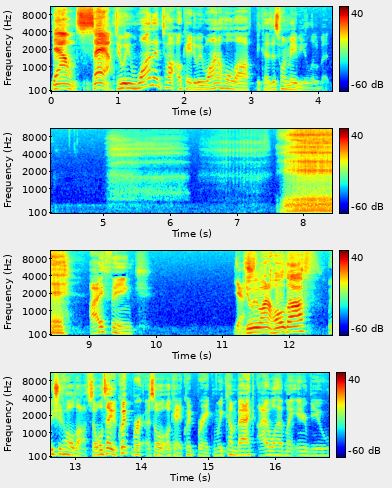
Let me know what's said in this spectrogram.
down south. Do we want to talk? Okay. Do we want to hold off because this one may be a little bit. Eh. I think. Yes. Do we want to hold off? we should hold off. So we'll take a quick break. So okay, a quick break. When we come back, I will have my interview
